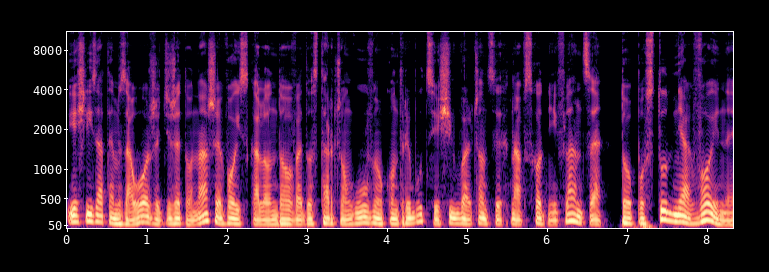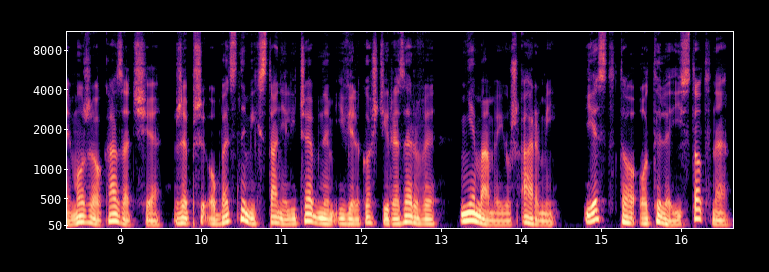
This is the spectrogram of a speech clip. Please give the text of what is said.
Jeśli zatem założyć, że to nasze wojska lądowe dostarczą główną kontrybucję sił walczących na wschodniej flance, to po stu dniach wojny może okazać się, że przy obecnym ich stanie liczebnym i wielkości rezerwy nie mamy już armii. Jest to o tyle istotne,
